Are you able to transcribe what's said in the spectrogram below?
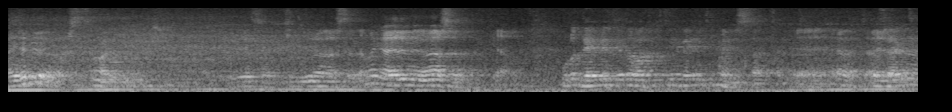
Ayrı bir üniversite. Hayır. Biliyorsun ikinci üniversite demek ayrı bir üniversite demek yani. Burada devlet ya da vakıf diye belirtilmemiş zaten. Ee, evet, özellikle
